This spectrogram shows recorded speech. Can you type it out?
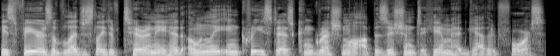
His fears of legislative tyranny had only increased as congressional opposition to him had gathered force.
